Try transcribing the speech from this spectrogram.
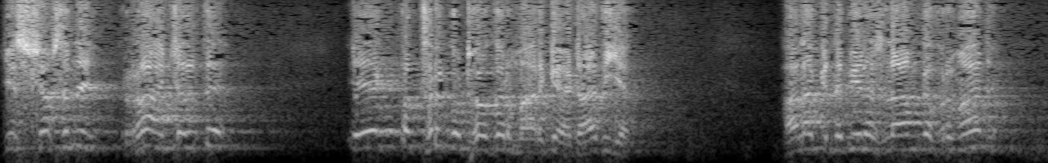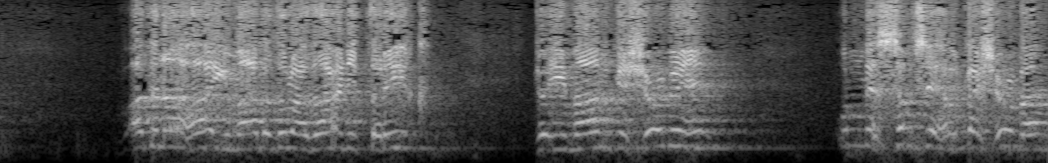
جس شخص نے راہ چلتے ایک پتھر کو ٹھوکر مار کے ہٹا دیا۔ حالانکہ نبی اسلام کا فرمان ادنا عمادت الدانی طریق جو ایمان کے شعبے ہیں، ان میں سب سے ہلکا شعبہ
